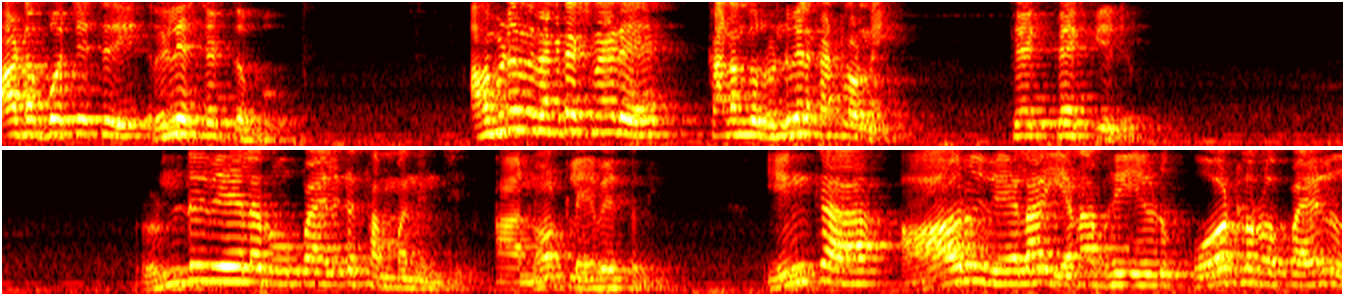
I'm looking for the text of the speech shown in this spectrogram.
ఆ డబ్బు వచ్చేసి రియల్ ఎస్టేట్ డబ్బు. ఆ వీడియోని వెంకటేష్ నాయుడే కానీ అందులో రెండు వేల కట్టలు ఉన్నాయి. Fake fake video. రెండు వేల రూపాయలకు సంబంధించి ఆ నోట్లు ఏవైతున్నాయో ఇంకా ఆరు వేల ఎనభై ఏడు కోట్ల రూపాయలు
